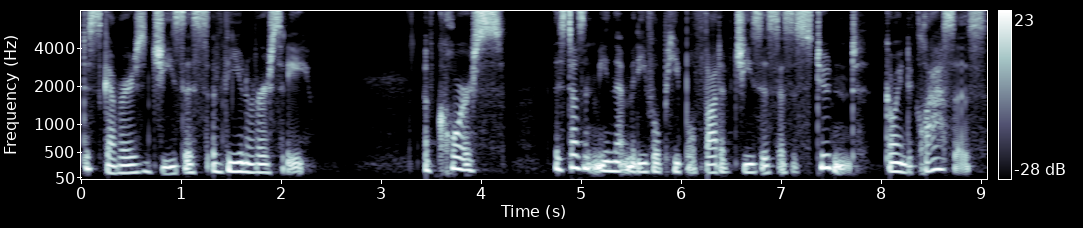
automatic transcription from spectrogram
discovers Jesus of the university. Of course, this doesn't mean that medieval people thought of Jesus as a student going to classes.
